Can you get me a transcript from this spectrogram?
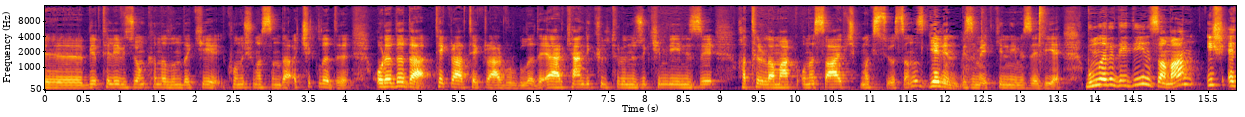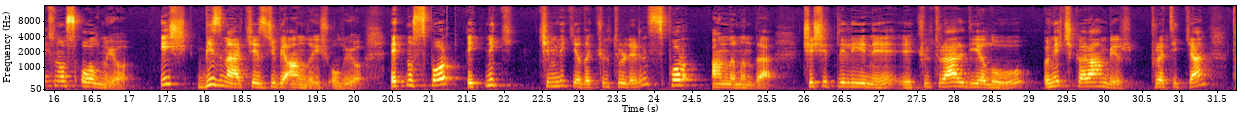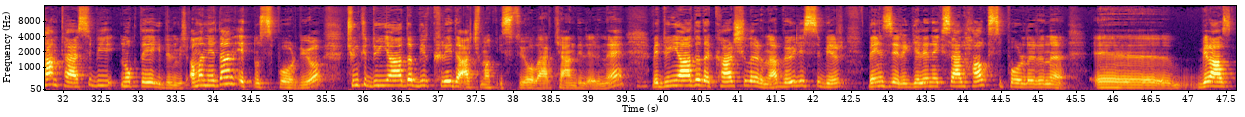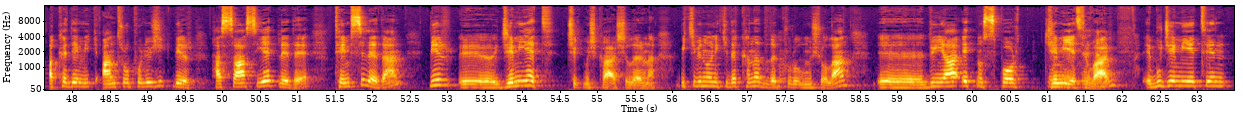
bir televizyon kanalındaki konuşmasında açıkladı. Orada da tekrar tekrar vurguladı. Eğer kendi kültürünüzü, kimliğinizi hatırlamak, ona sahip çıkmak istiyorsanız gelin bizim etkinliğimize diye. Bunları dediğin zaman iş etnos olmuyor. İş biz merkezci bir anlayış oluyor. Etnosport etnik kimlik ya da kültürlerin spor anlamında çeşitliliğini, e, kültürel diyaloğu öne çıkaran bir pratikken tam tersi bir noktaya gidilmiş. Ama neden etnospor diyor? Çünkü dünyada bir kredi açmak istiyorlar kendilerine ve dünyada da karşılarına böylesi bir benzeri geleneksel halk sporlarını biraz akademik, antropolojik bir hassasiyetle de temsil eden bir e, cemiyet çıkmış karşılarına. 2012'de Kanada'da kurulmuş olan e, Dünya Etnospor Cemiyeti, Cemiyeti var. E, bu cemiyetin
